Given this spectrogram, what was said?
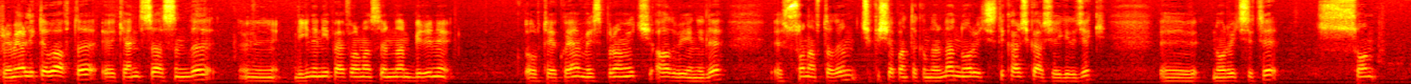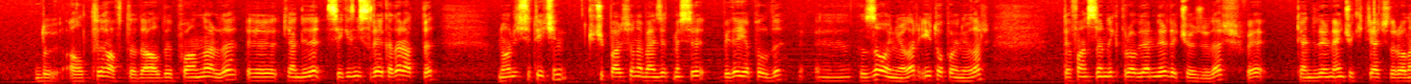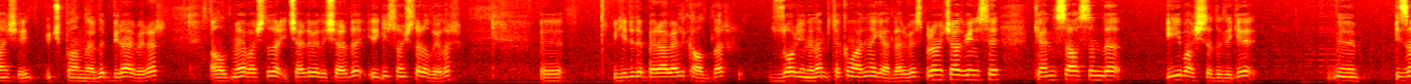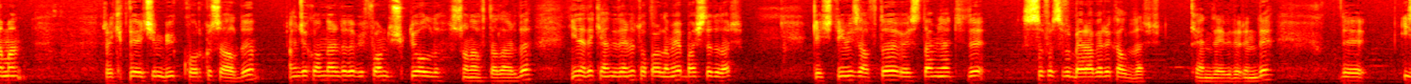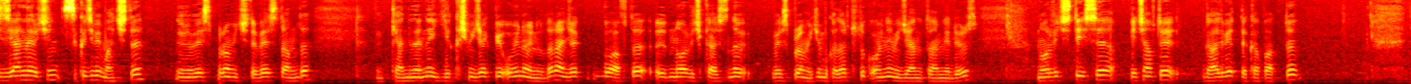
Premier Lig'de bu hafta e, kendi sahasında e, ligin en iyi performanslarından birini ortaya koyan West Bromwich Albion ile e, son haftaların çıkış yapan takımlarından Norwich City karşı karşıya gelecek. E, Norwich City son 6 haftada aldığı puanlarla e, kendini 8. sıraya kadar attı. Norwich City için küçük Barcelona benzetmesi bile yapıldı. E, hızlı oynuyorlar, iyi top oynuyorlar. Defanslarındaki problemleri de çözdüler ve kendilerinin en çok ihtiyaçları olan şeyin 3 puanları da birer birer almaya başladılar. İçeride ve dışarıda ilginç sonuçlar alıyorlar. E, 7'de beraberlik aldılar. Zor yenilen bir takım haline geldiler. West Bromwich Albion ise kendi sahasında iyi başladı lige. E, bir zaman rakipler için büyük korku saldı. Ancak onlarda da bir form düşüklüğü oldu son haftalarda. Yine de kendilerini toparlamaya başladılar. Geçtiğimiz hafta West Ham United'de 0-0 berabere kaldılar kendi evlerinde. E, izleyenler için sıkıcı bir maçtı. West Bromwich'te, West Ham'da kendilerine yakışmayacak bir oyun oynadılar. Ancak bu hafta e, Norwich karşısında West Bromwich'in bu kadar tutuk oynamayacağını tahmin ediyoruz. Norwich City ise geçen hafta galibiyetle kapattı.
